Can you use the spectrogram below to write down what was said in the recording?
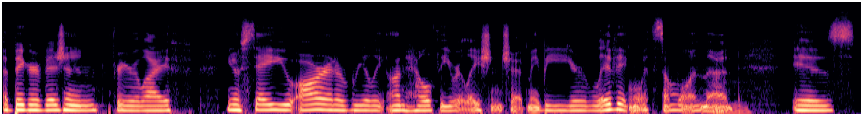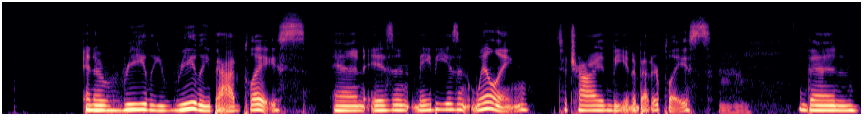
a bigger vision for your life you know say you are in a really unhealthy relationship maybe you're living with someone that is in a really really bad place and isn't maybe isn't willing to try and be in a better place Mm-hmm. Then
